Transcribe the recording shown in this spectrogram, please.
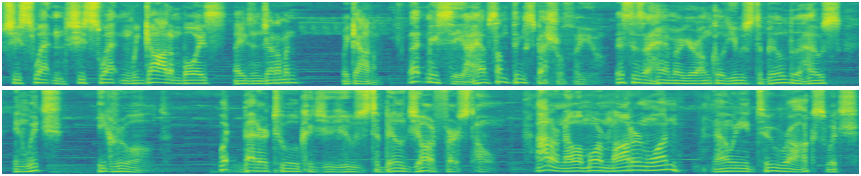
she's sweating. She's sweating. We got him, boys. Ladies and gentlemen, we got him. Let me see. I have something special for you. This is a hammer your uncle used to build the house in which he grew old. What better tool could you use to build your first home? I don't know, a more modern one? Now we need two rocks, which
